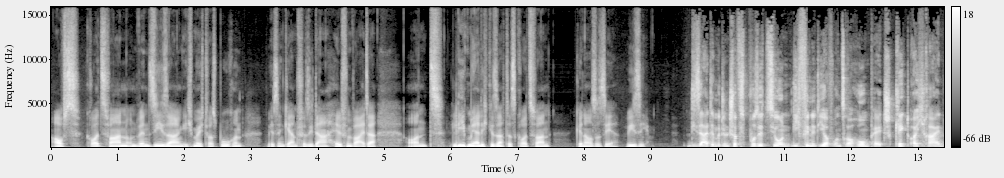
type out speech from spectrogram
aufs Kreuzfahren. Und wenn Sie sagen, ich möchte was buchen, wir sind gern für Sie da, helfen weiter und lieben ehrlich gesagt das Kreuzfahren genauso sehr wie Sie. Die Seite mit den Schiffspositionen, die findet ihr auf unserer Homepage. Klickt euch rein,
